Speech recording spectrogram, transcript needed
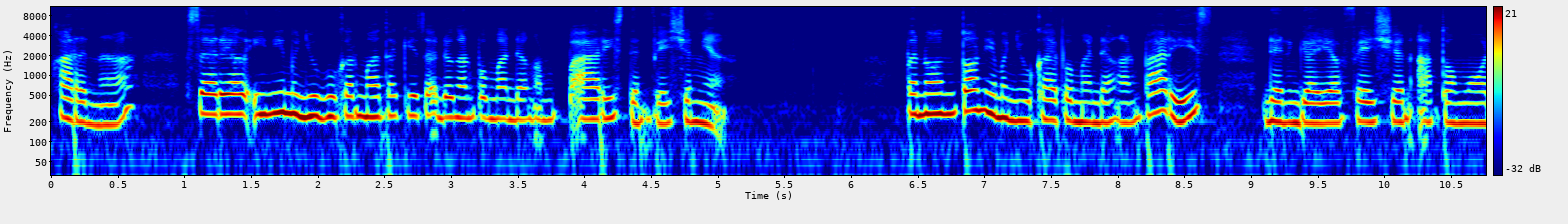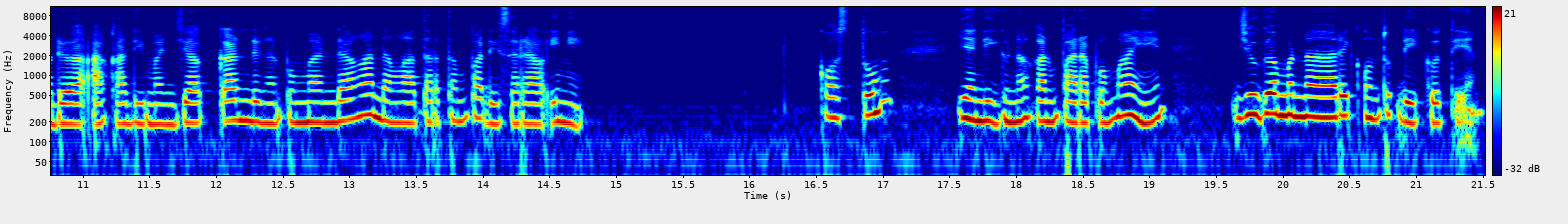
Karena serial ini menyuguhkan mata kita dengan pemandangan Paris dan fashionnya. Penonton yang menyukai pemandangan Paris dan gaya fashion atau mode akan dimanjakan dengan pemandangan dan latar tempat di serial ini. Kostum yang digunakan para pemain juga menarik untuk diikutin.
